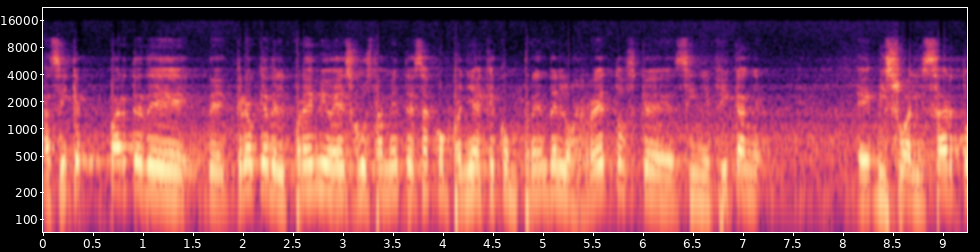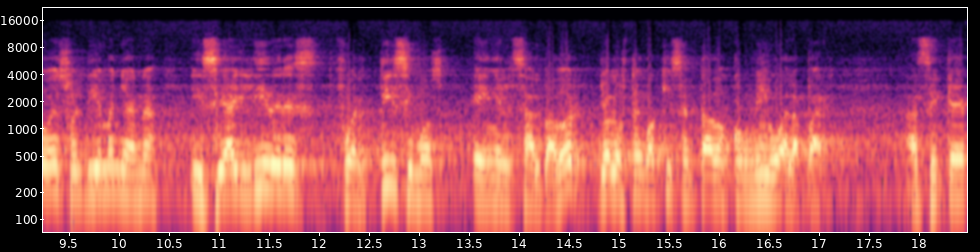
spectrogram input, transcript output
Así que parte de, creo que del premio es justamente esa compañía que comprenden los retos que significan eh, visualizar todo eso el día de mañana y si hay líderes fuertísimos en El Salvador, yo los tengo aquí sentados conmigo a la par. Así que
